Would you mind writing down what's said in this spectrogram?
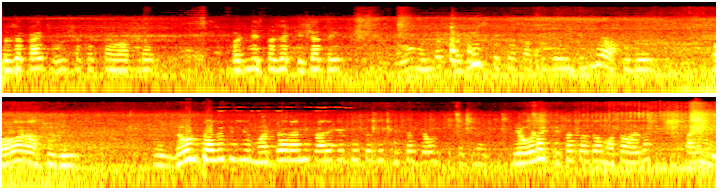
तुझं काहीच होऊ शकत नाही वाटलं फडणीस त्याच्या खिशात आहे. अहो फडणीस खिशात असू दे असू दे. पवार असू दे जाऊन तालुक्यातले मतदार आणि कार्यकर्ते त्याचे खिशात जाऊ शकत नाही. एवढा खिसा त्याचा मोठा व्हायला टाईम नाही.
